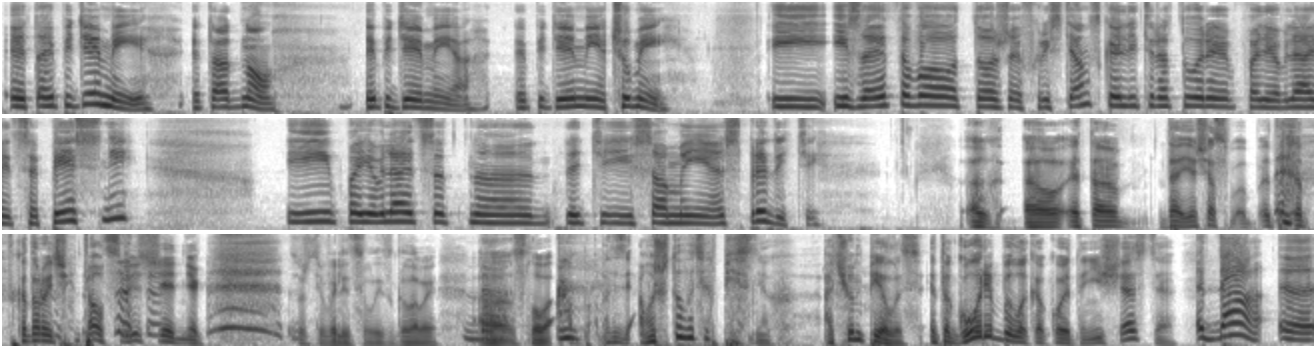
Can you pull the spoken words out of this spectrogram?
Это эпидемии, это одно эпидемия, эпидемия чумы. И из-за этого тоже в христианской литературе появляются песни, и появляются э, эти самые спредити. Э, это, да, я сейчас, это который читал священник. Слушайте, вылетело из головы да. а, слово. А, подожди, а вот что в этих песнях? О чем пелось? Это горе было какое-то, несчастье? Да, э,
